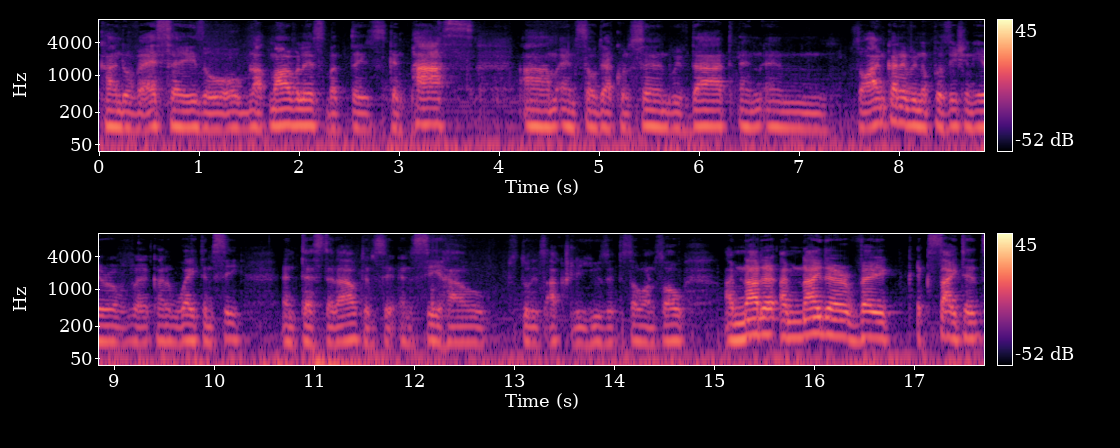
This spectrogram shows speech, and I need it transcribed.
kind of essays or, or not marvelous, but they can pass. Um, and so they're concerned with that and and so I'm kind of in a position here of uh, kind of wait and see and test it out and see and see how students actually use it and so on. So I'm neither I'm neither very excited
